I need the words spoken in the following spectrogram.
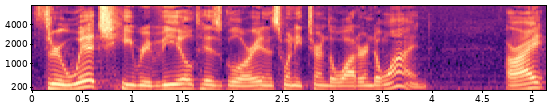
through which he revealed his glory, and it's when he turned the water into wine. All right?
